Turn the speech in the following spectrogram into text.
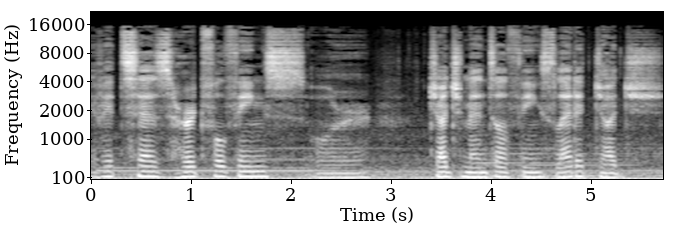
If it says hurtful things or judgmental things, let it judge.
